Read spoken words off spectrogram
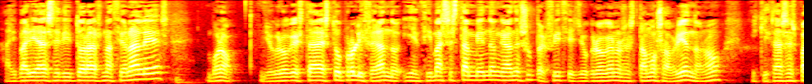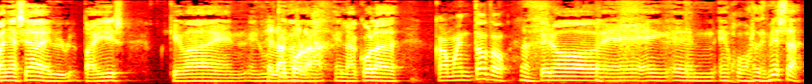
hay varias editoras nacionales. Bueno, yo creo que está esto proliferando y encima se están viendo en grandes superficies. Yo creo que nos estamos abriendo, ¿no? Y quizás España sea el país que va en, en, En la cola. en la cola, como en todo, pero eh, en, en- juegos de mesa.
